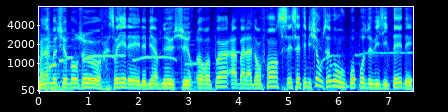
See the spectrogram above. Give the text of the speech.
Madame, Monsieur, bonjour. Soyez les, les bienvenus sur Europe 1 à Balade en France. C'est cette émission, vous savez, on vous propose de visiter des,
